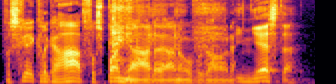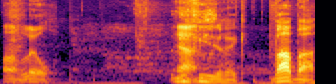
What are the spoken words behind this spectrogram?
verschrikkelijke haat voor Spanjaarden aan overgehouden. Iniesta, wat een lul. Die Ja. viezerik. Baba.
